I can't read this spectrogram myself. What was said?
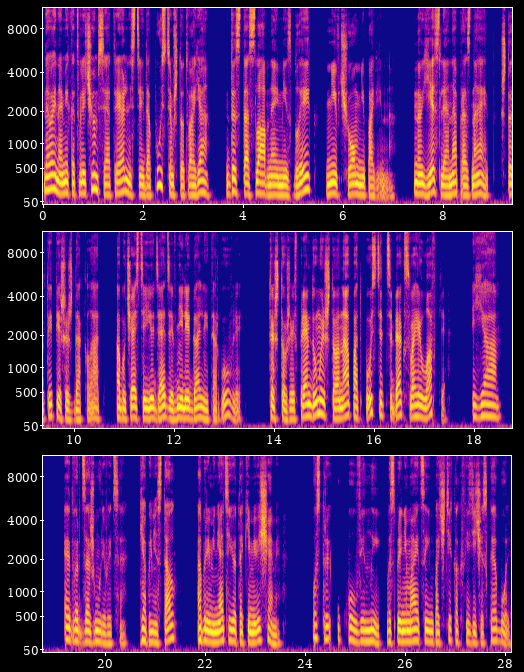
Давай на миг отвлечемся от реальности и допустим, что твоя достославная мисс Блейк ни в чем не повинна. Но если она прознает, что ты пишешь доклад об участии ее дяди в нелегальной торговле, ты что же и впрямь думаешь, что она подпустит тебя к своей лавке? Я... Эдвард зажмуривается. Я бы не стал обременять ее такими вещами. Острый укол вины воспринимается им почти как физическая боль.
